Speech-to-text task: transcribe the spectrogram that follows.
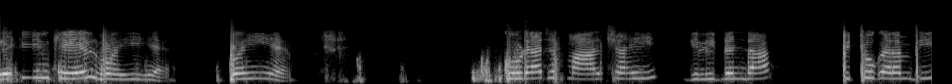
लेकिन खेल वही है वही है। कूड़ा, जमाल शाही, गिली डंडा, पिट्ठू गरम भी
